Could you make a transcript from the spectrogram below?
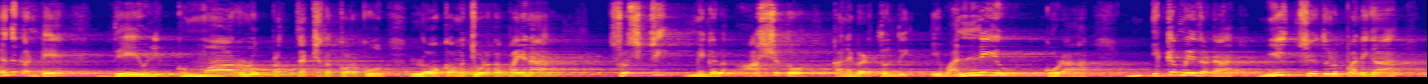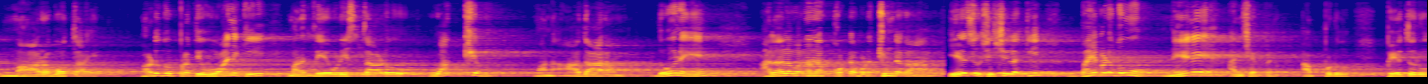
ఎందుకంటే దేవుని కుమారులు ప్రత్యక్షత కొరకు లోకము చూడకపోయినా సృష్టి మిగల ఆశతో కనబెడుతుంది ఇవన్నీ కూడా ఇక మీదట మీ చేతుల పనిగా మారబోతాయి. అడుగు ప్రతి వానికి మన దేవుడిస్తాడు వాక్యం మన ఆధారం. దోనే అలల వలన కొట్టబడుచుండగా యేసు శిష్యులకి భయపడకుము నేనే అని చెప్పాను. అప్పుడు పేతురు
